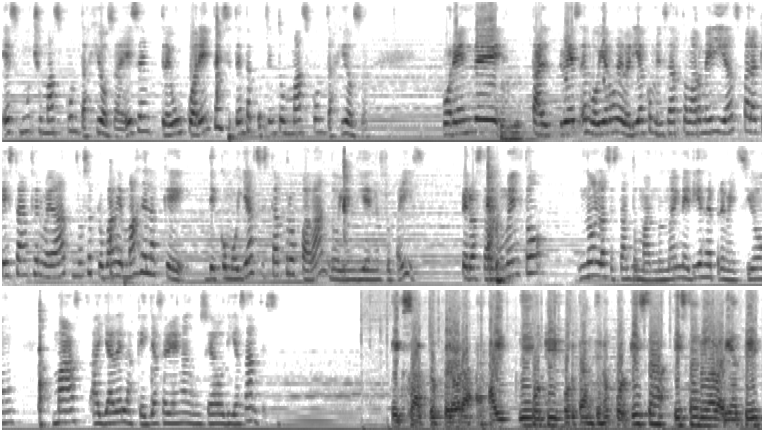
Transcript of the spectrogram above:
es mucho más contagiosa, es entre un 40 y 70% más contagiosa. Por ende, tal vez el gobierno debería comenzar a tomar medidas para que esta enfermedad no se propague más de la que, de como ya se está propagando hoy en día en nuestro país. Pero hasta el momento no las están tomando, no hay medidas de prevención más allá de las que ya se habían anunciado días antes. Exacto, pero ahora hay un punto importante, ¿no? Porque esta, esta nueva variante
